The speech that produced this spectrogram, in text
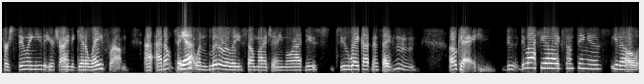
pursuing you that you're trying to get away from. I, I don't take yep. that one literally so much anymore. I do do wake up and say, hmm, okay, do do I feel like something is you know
